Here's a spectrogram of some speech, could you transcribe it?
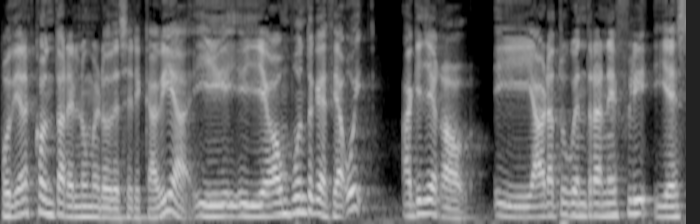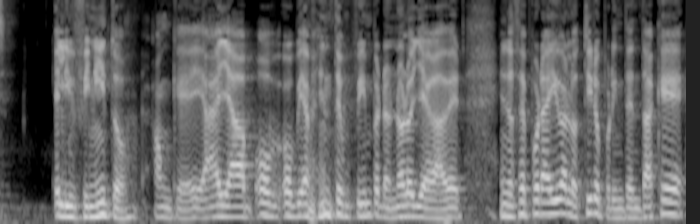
podías contar el número de series que había. Y, llegaba un punto que decía, uy, aquí he llegado. Y ahora tú entras a Netflix y es el infinito, aunque haya obviamente un fin, pero no lo llega a ver. Entonces por ahí van los tiros, por intentar que,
